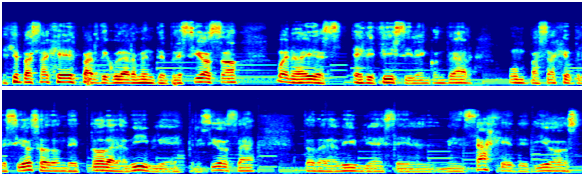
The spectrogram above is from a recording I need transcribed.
Este pasaje es particularmente precioso. Bueno, es, es difícil encontrar un pasaje precioso donde toda la Biblia es preciosa, toda la Biblia es el mensaje de Dios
